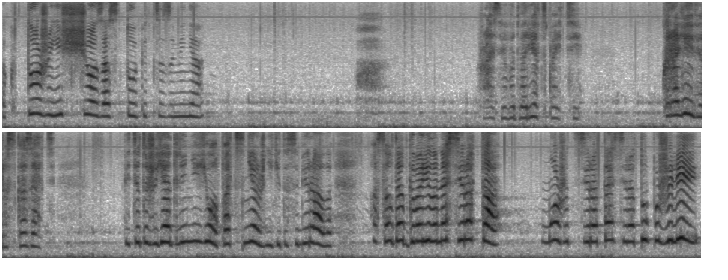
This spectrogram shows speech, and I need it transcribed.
А кто же еще заступится за меня? Разве во дворец пойти? Королеве рассказать? Ведь это же я для нее подснежники-то собирала, а солдат говорил, она сирота. Может, сирота сироту пожалеет?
